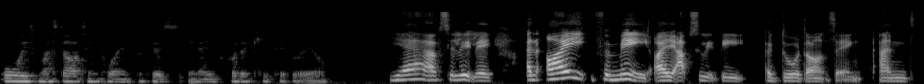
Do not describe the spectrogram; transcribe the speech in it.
always my starting point because you know you've got to keep it real. Yeah absolutely. And i for me i absolutely adore dancing. And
